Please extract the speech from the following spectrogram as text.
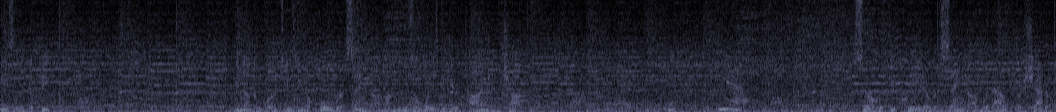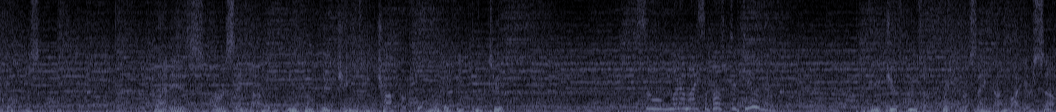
easily defeat them. In other words, using a full Rasengan on them is a waste of your time and chakra. Yeah. So if you create a Rasengan without your shadow clones, that is, a Rasengan with an incomplete change in chakra form will defeat them too. So what am I supposed to do then? If you just use a quick Rasengan by yourself,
